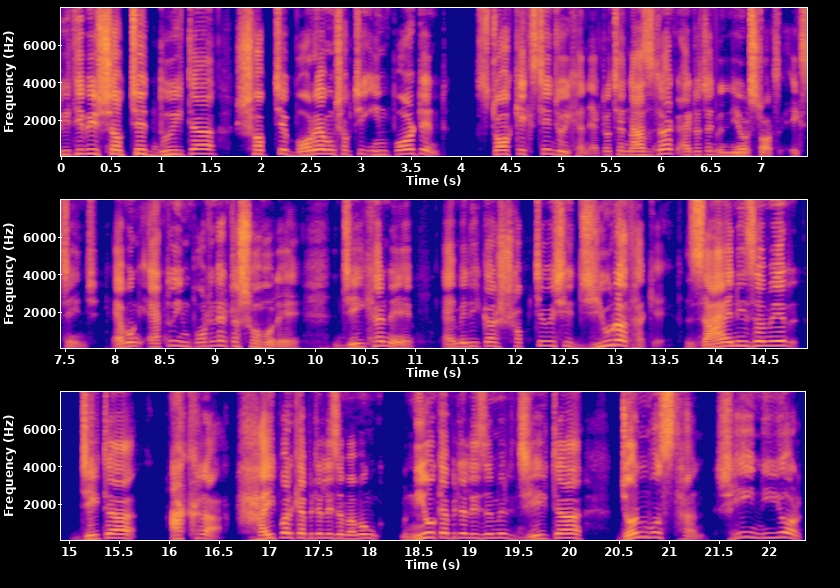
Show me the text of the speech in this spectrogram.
পৃথিবীর সবচেয়ে দুইটা সবচেয়ে বড় এবং সবচেয়ে ইম্পর্টেন্ট স্টক এক্সচেঞ্জ ওইখানে, একটা হচ্ছে নাসডাক একটা হচ্ছে নিউ ইয়র্ক স্টক এক্সচেঞ্জ এবং এত ইম্পর্টেন্ট একটা শহরে যেইখানে আমেরিকার সবচেয়ে বেশি জিউরা থাকে জায়নিজমের যেটা আখড়া হাইপার ক্যাপিটালিজম এবং নিও ক্যাপিটালিজমের যেটা জন্মস্থান, সেই নিউ ইয়র্ক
